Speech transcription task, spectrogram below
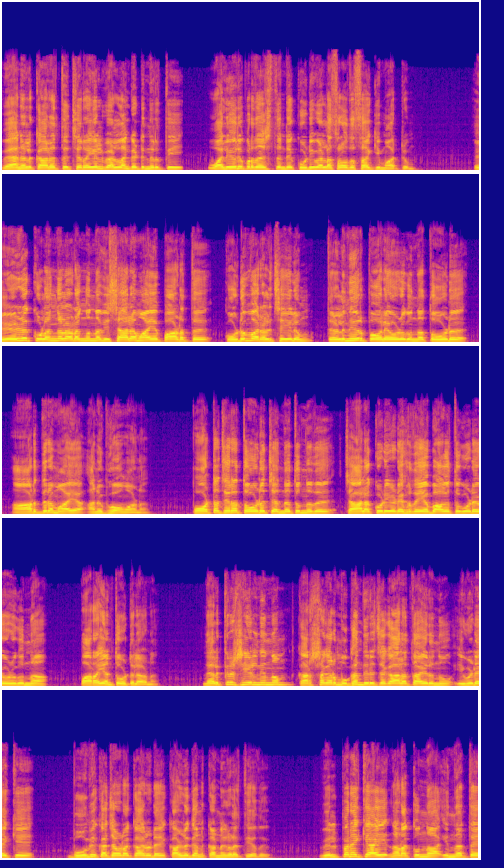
വേനൽക്കാലത്ത് ചിറയിൽ വെള്ളം കെട്ടി നിർത്തി വലിയൊരു പ്രദേശത്തിന്റെ കുടിവെള്ള സ്രോതസ്സാക്കി മാറ്റും. ഏഴ് കുളങ്ങളടങ്ങുന്ന വിശാലമായ പാടത്ത് കൊടും വരൾച്ചയിലും തെളിനീർ പോലെ ഒഴുകുന്ന തോട് ആർദ്രമായ അനുഭവമാണ്. പോട്ടച്ചിറ തോട് ചെന്നെത്തുന്നത് ചാലക്കുടിയുടെ ഹൃദയഭാഗത്തുകൂടെ ഒഴുകുന്ന പറയൻ തോട്ടിലാണ്. നെൽകൃഷിയിൽ നിന്നും കർഷകർ മുഖം തിരിച്ച കാലത്തായിരുന്നു ഇവിടേക്ക് ഭൂമി കച്ചവടക്കാരുടെ കഴുകൻ കണ്ണുകളെത്തിയത്. വിൽപ്പനയ്ക്കായി നടക്കുന്ന ഇന്നത്തെ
